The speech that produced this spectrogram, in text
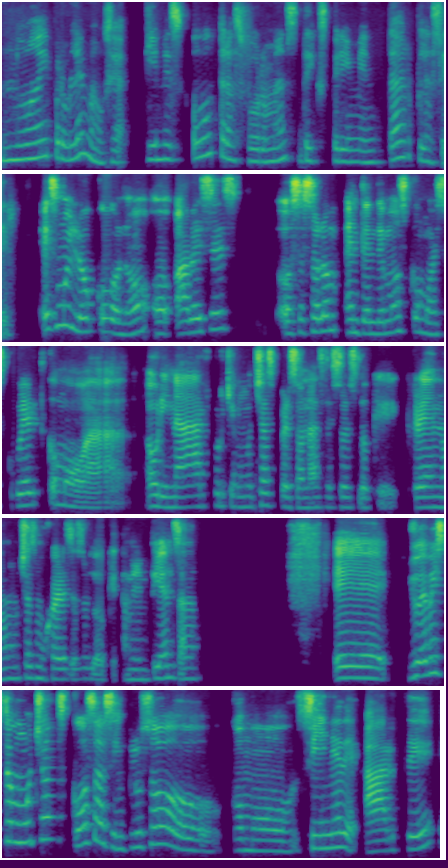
no hay problema, o sea, tienes otras formas de experimentar placer. Es muy loco, ¿no? O a veces, o sea, solo entendemos como squirt como a, orinar, porque muchas personas eso es lo que creen, ¿no? Muchas mujeres eso es lo que también piensan. Eh, yo he visto muchas cosas, incluso como cine de arte,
